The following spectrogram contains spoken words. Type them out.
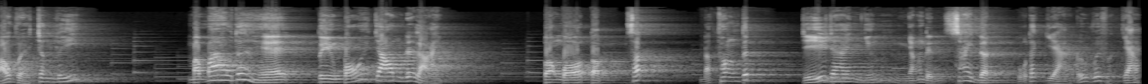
Bảo vệ chân lý. Mà bao thế hệ tiền bối cha ông để lại, toàn bộ tập sách đã phân tích, chỉ ra những nhận định sai lệch của tác giả đối với Phật giáo.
